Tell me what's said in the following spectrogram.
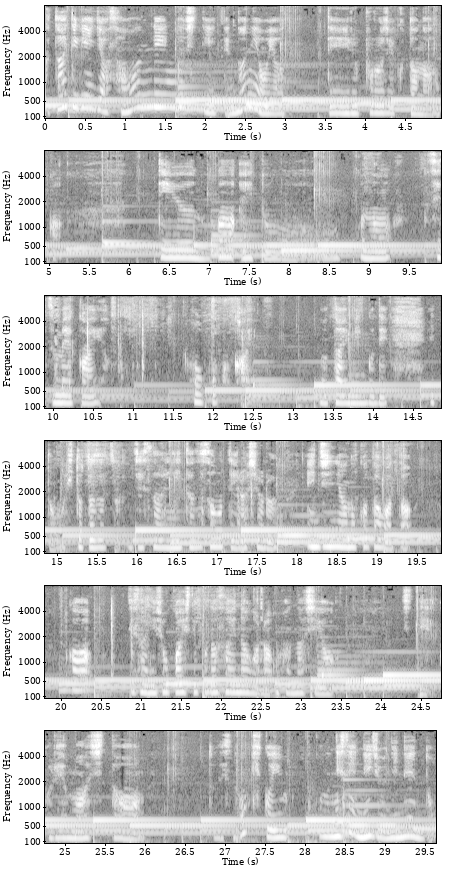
具体的にじゃあサウンディングシティって何をやっているプロジェクトなのかっていうのが、えっ、ー、と、この説明会、報告会のタイミングで、えっと、一つずつ実際に携わっていらっしゃるエンジニアの方々が実際に紹介してくださいながらお話をしてくれました。とですね、大きくこの2022年度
